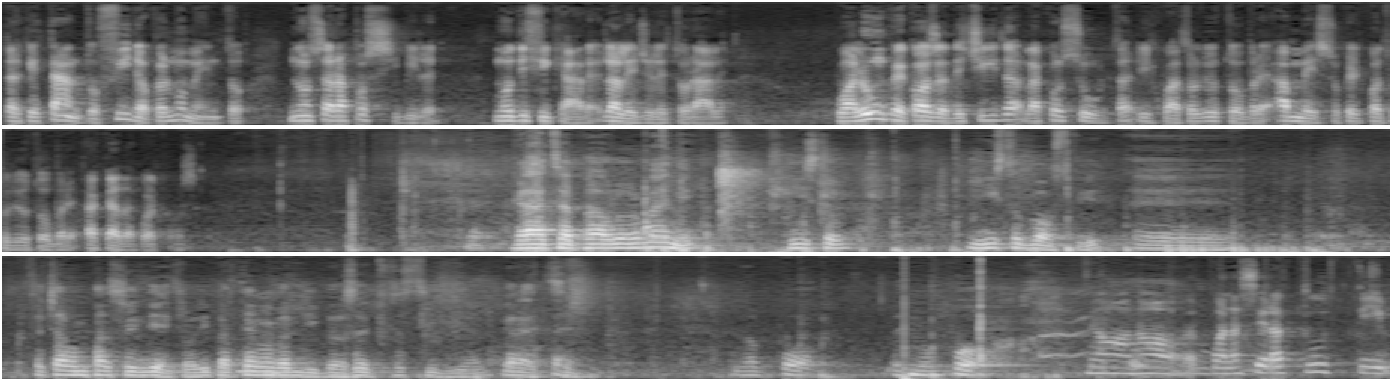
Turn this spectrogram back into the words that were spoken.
perché tanto fino a quel momento non sarà possibile modificare la legge elettorale. Qualunque cosa decida la consulta il 4 di ottobre, ammesso che il 4 di ottobre accada qualcosa. Grazie a Paolo Romani. Ministro, Ministro Boschi, eh, Facciamo un passo indietro, ripartiamo dal libro, se è possibile. Grazie. Non può, non può. No, no, buonasera a tutti.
